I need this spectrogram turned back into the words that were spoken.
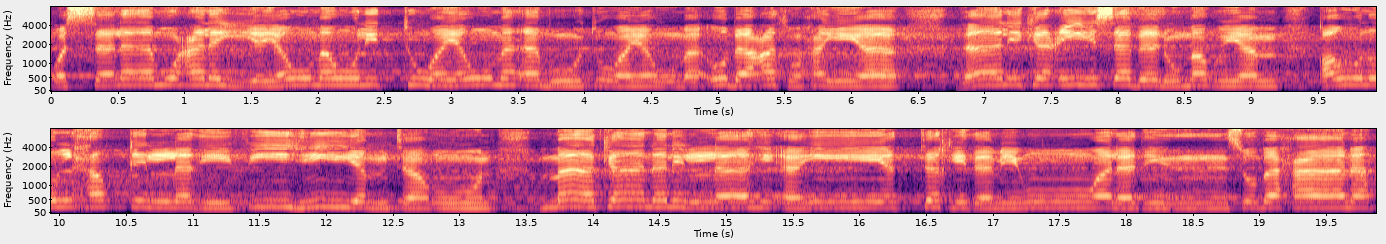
والسلام علي يوم ولدت ويوم أموت ويوم أبعث حيا. ذلك عيسى بن مريم. قول الحق الذي فيه يمترون. ما كان لله أن يتخذ من ولد سبحانه.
